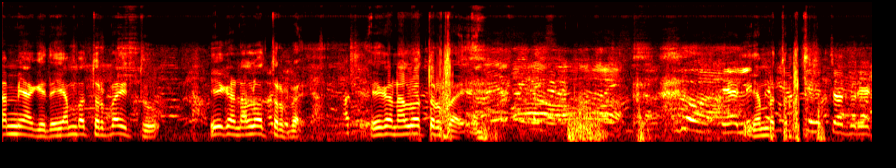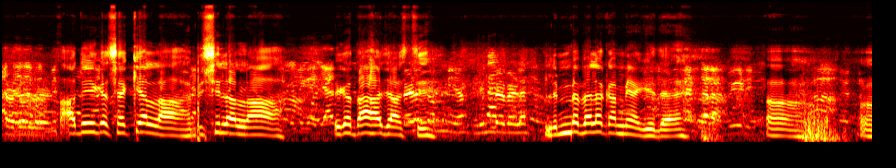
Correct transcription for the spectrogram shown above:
ಕಮ್ಮಿ ಆಗಿದೆ ಎಂಬತ್ತು ರೂಪಾಯಿ ಇತ್ತು. ಈಗ ನಲ್ವತ್ತು ರೂಪಾಯಿ. ಈಗ ನಲ್ವತ್ತು ರೂಪಾಯಿ. ಎಂಬತ್ತು ರೂಪಾಯಿ. ಹೆಚ್ಚಾದ ರೇಟ್ ಅದು ಈಗ ಸೆಕೆ ಅಲ್ಲ ಬಿಸಿಲಲ್ಲ. ಈಗ ದಾಹ ಜಾಸ್ತಿ. ಲಿಂಬೆ ಬೆಳೆ? ಲಿಂಬೆ ಬೆಲೆ ಕಮ್ಮಿ ಆಗಿದೆ. ಹಾಂ ಹ್ಞೂ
